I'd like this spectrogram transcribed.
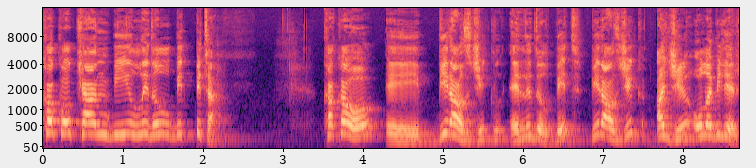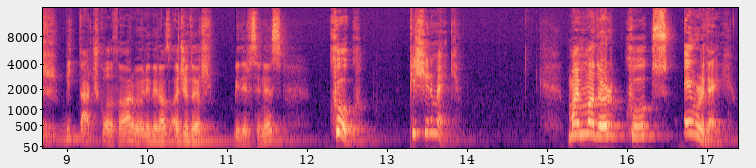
Cocoa can be little bit bitter. Kakao e, birazcık, a little bit, birazcık acı olabilir. Bitter çikolatalar böyle biraz acıdır bilirsiniz. Cook, pişirmek. My mother cooks every day.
